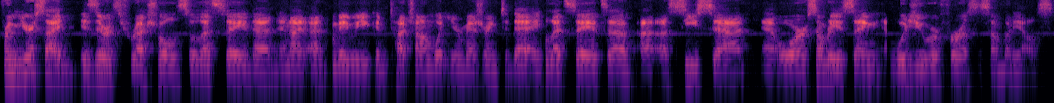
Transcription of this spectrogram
from your side, is there a threshold? So let's say that, and I, I, maybe you can touch on what you're measuring today. Let's say it's a, a, a CSAT uh, or somebody is saying, would you refer us to somebody else?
